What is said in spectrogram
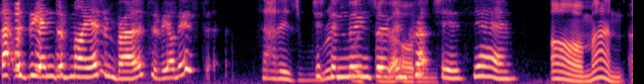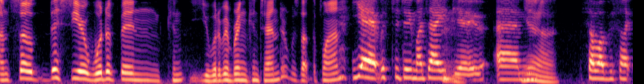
that was the end of my Edinburgh, to be honest. That is Just a moon boot and crutches. Yeah. Oh man! And so this year would have been con- you would have been bringing contender. Was that the plan? Yeah, it was to do my debut. Um, yeah. So I was like,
